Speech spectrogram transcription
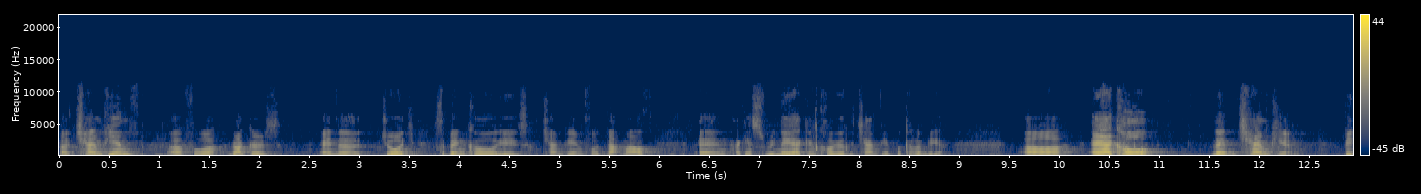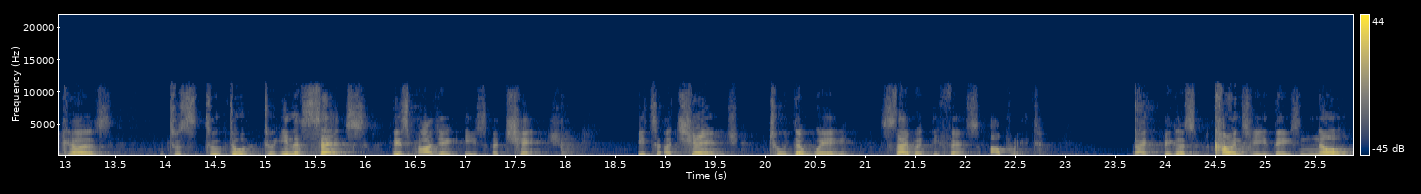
uh, champion for Rutgers. And uh, George Cybenko is champion for Dartmouth. And I guess Rene, I can call you the champion for Columbia. Uh, and I call them champion because to, to, to, to, in a sense, this project is a change. It's a change to the way cyber defense operate, right? Because currently there is no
